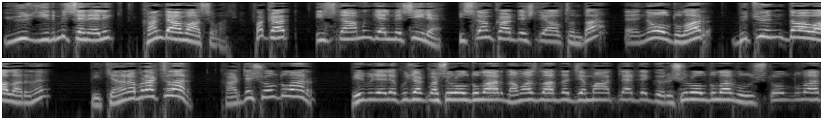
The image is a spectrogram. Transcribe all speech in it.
120 senelik kan davası var. Fakat İslam'ın gelmesiyle İslam kardeşliği altında e, ne oldular? Bütün davalarını bir kenara bıraktılar. Kardeş oldular. Birbirleriyle kucaklaşır oldular. Namazlarda, cemaatlerde görüşür oldular, buluşur oldular.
